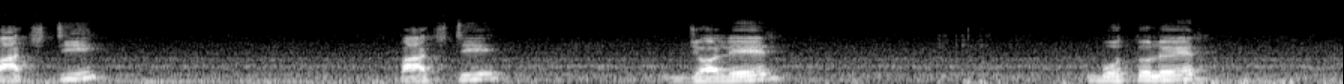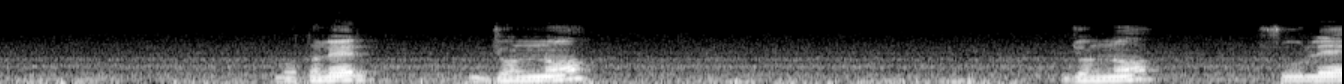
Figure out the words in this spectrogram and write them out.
পাঁচটি পাঁচটি জলের বোতলের বোতলের জন্য জন্য সুলে,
